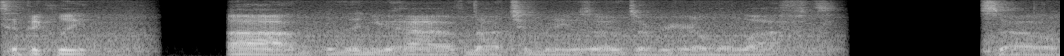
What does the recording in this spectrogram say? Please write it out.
typically. Um, and then you have not too many zones over here on the left. So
